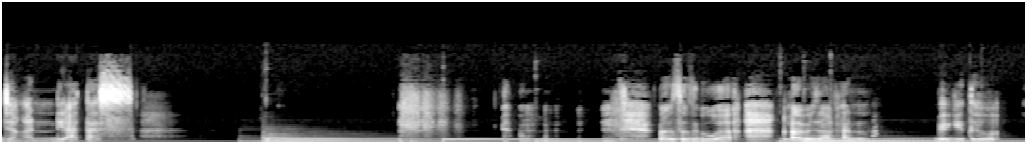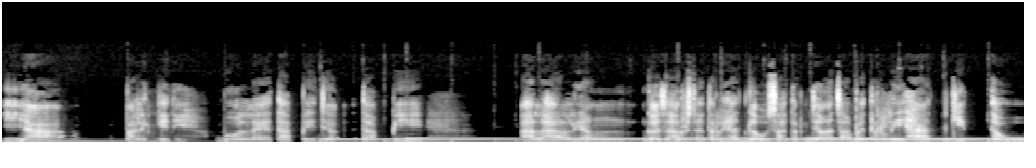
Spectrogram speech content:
jangan di atas. Maksud gue kalau misalkan kayak gitu ya paling gini boleh tapi tapi hal-hal yang nggak seharusnya terlihat nggak usah ter, jangan sampai terlihat gitu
